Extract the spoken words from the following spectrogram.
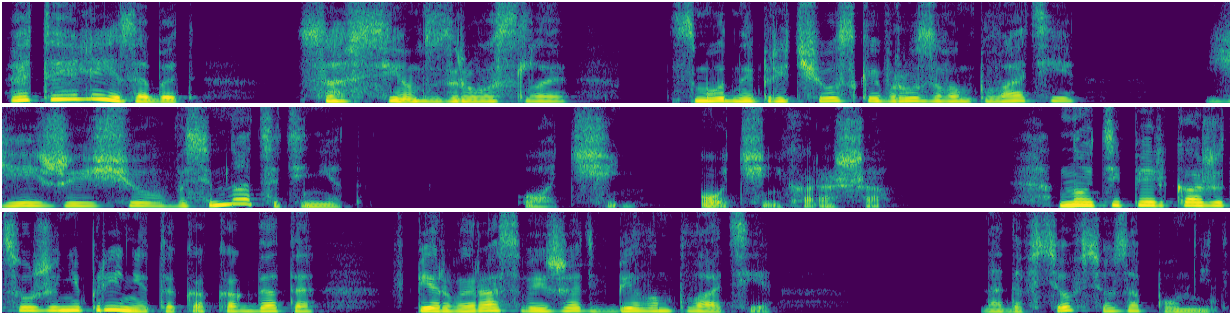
это Элизабет, совсем взрослая, с модной прической в розовом платье? Ей же еще восемнадцати нет. Очень, очень хороша. Но теперь, кажется, уже не принято, как когда-то в первый раз выезжать в белом платье. Надо все-все запомнить,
